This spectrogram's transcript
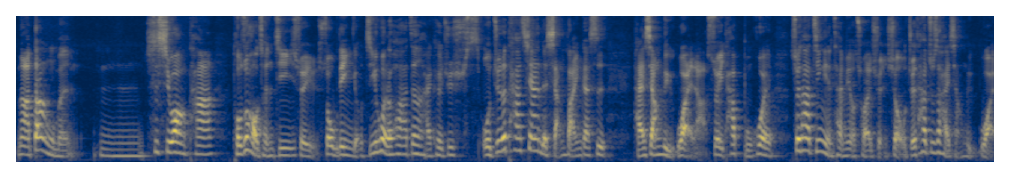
那当然，我们嗯是希望他投出好成绩，所以说不定有机会的话，真的还可以去。我觉得他现在的想法应该是。还想旅外啦，所以他不会，所以他今年才没有出来选秀。我觉得他就是还想旅外。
